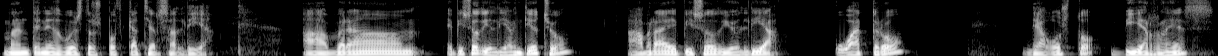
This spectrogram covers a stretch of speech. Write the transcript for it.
mantened vuestros podcatchers al día. Habrá episodio el día 28, habrá episodio el día 4 de agosto, viernes,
